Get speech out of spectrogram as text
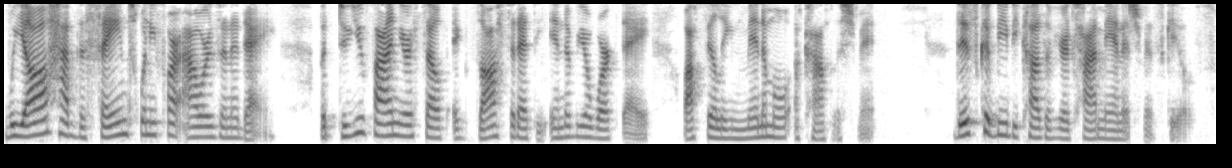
We all have the same 24 hours in a day, but do you find yourself exhausted at the end of your workday while feeling minimal accomplishment? This could be because of your time management skills.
